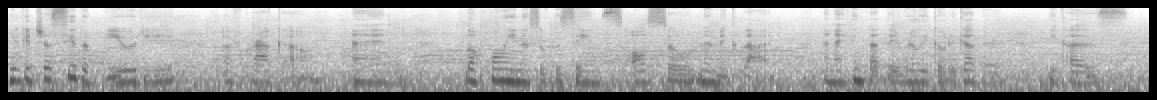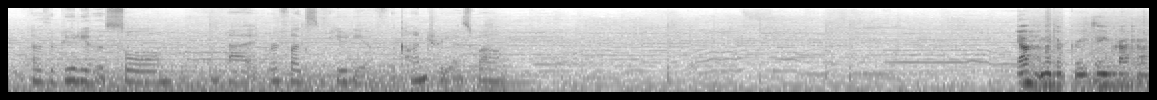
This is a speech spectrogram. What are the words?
You could just see the beauty of Krakow and the holiness of the saints also mimic that. And I think that they really go together because of the beauty of the soul that reflects the beauty of country as well. Yeah, another great day in Krakow.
